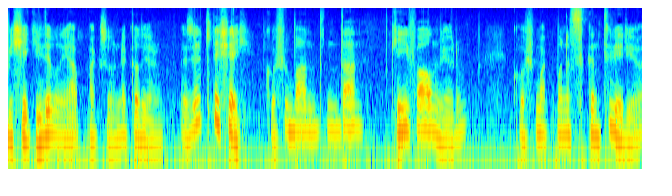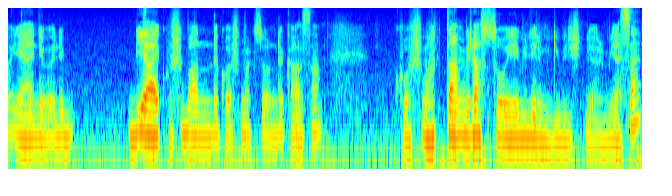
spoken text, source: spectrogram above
bir şekilde bunu yapmak zorunda kalıyorum. Özetle şey, koşu bandından keyif almıyorum. Koşmak bana sıkıntı veriyor. Yani böyle bir ay koşu bandında koşmak zorunda kalsam koşmaktan biraz soğuyabilirim gibi düşünüyorum. Ya sen?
